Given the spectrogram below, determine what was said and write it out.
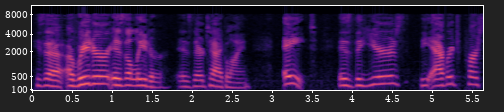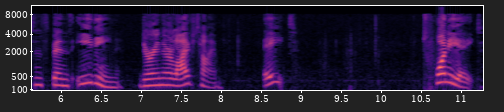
He's a, a reader is a leader is their tagline. Eight is the years the average person spends eating during their lifetime. Eight. 28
